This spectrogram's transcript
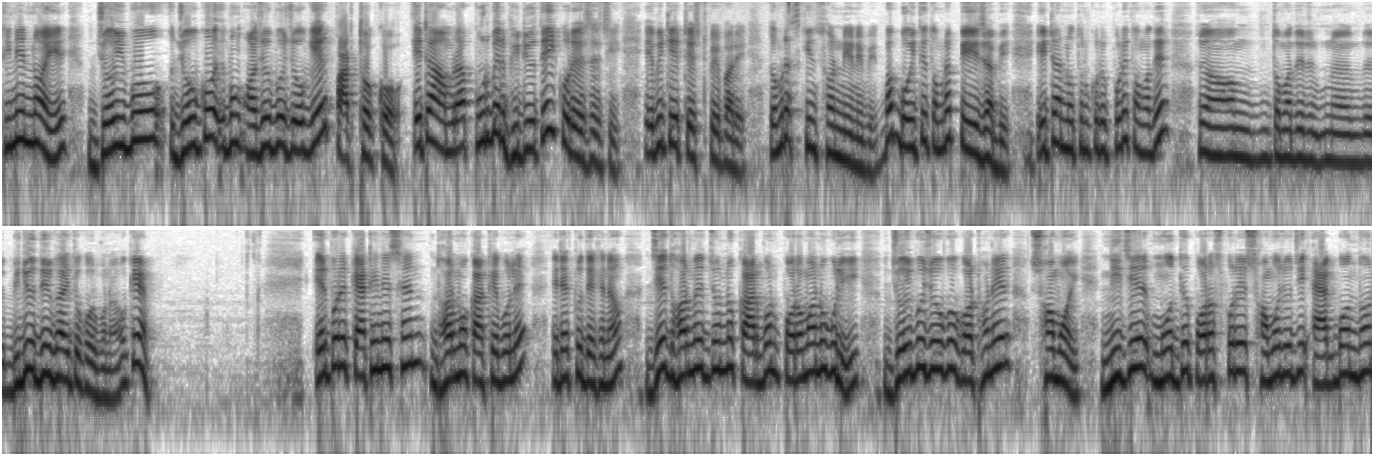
তিনের নয়ের জৈব যৌগ এবং অজৈব যৌগের পার্থক্য। এটা আমরা পূর্বের ভিডিওতেই করে এসেছি এবিটিএ টেস্ট পেপারে তোমরা স্ক্রিনশট নিয়ে নেবে বা বইতে তোমরা পেয়ে যাবে। এটা নতুন করে পড়ে তোমাদের তোমাদের ভিডিও দীর্ঘায়িত করব না ওকে এরপরে ক্যাটিনেশন ধর্ম কাকে বলে? এটা একটু দেখে নাও। যে ধর্মের জন্য কার্বন পরমাণুগুলি জৈব যৌগ গঠনের সময় নিজের মধ্যে পরস্পরের সমযোজী এক বন্ধন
